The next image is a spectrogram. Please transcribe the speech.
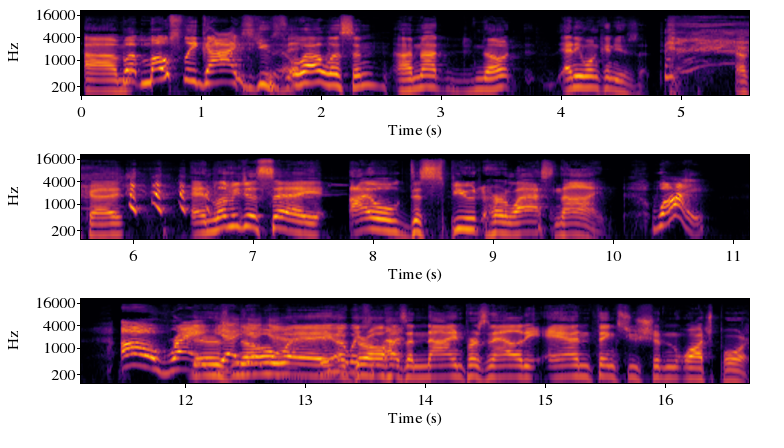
but mostly guys use it. Well, listen, I'm not no anyone can use it. Okay? and let me just say, I will dispute her last nine. Why? Oh, right. There's yeah, no yeah, yeah. way There's no a way girl she's has a not. nine personality and thinks you shouldn't watch porn.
